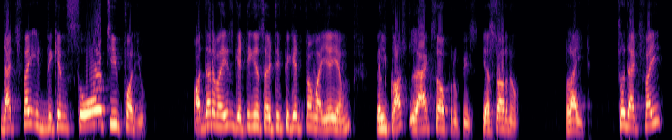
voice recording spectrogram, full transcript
that's why it became so cheap for you otherwise getting a certificate from IIM will cost lakhs of rupees yes or no right so that's why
